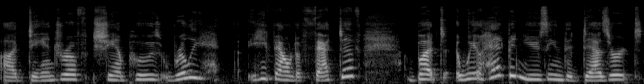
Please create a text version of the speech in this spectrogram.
uh, dandruff shampoos really he found effective but we had been using the desert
